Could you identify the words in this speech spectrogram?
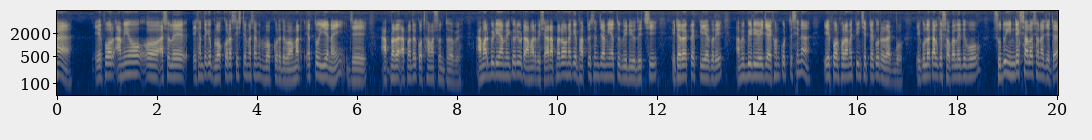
হ্যাঁ এরপর আমিও আসলে এখান থেকে ব্লক করার সিস্টেম আছে, আমি ব্লক করে দেবো। আমার এত ইয়ে নাই যে আপনারা, আপনাদের কথা আমার শুনতে হবে। আমার ভিডিও আমি করি, ওটা আমার বিষয়। আর আপনারা অনেকে ভাবতেছেন যে আমি এত ভিডিও দিচ্ছি, এটারও একটা ক্লিয়ার করে। আমি ভিডিও এই যে এখন করতেছি না, এরপর, পর আমি তিন চারটা করে রাখব। এগুলো কালকে সকালে দেবো। শুধু ইন্ডেক্স আলোচনা যেটা,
